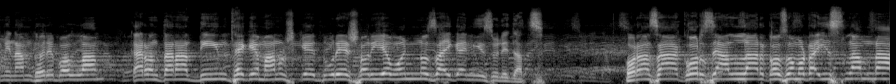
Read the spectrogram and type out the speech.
আমি নাম ধরে বললাম, কারণ তারা দিন থেকে মানুষকে দূরে সরিয়ে অন্য জায়গায় নিয়ে চলে যাচ্ছে। ওরা যা করছে আল্লাহর কসম, ওটা ইসলাম না।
